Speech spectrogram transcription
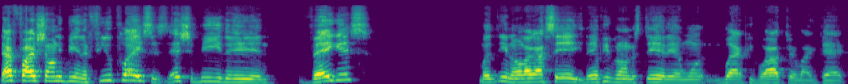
That fight should only be in a few places. It should be either in Vegas, but you know, like I said, then people don't understand they don't want black people out there like that,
